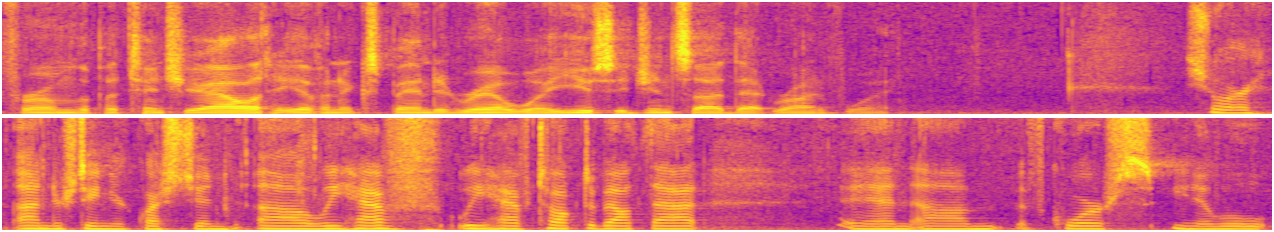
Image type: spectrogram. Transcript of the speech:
from the potentiality of an expanded railway usage inside that right-of-way? Sure, I understand your question. Uh, we have, we have talked about that, and, um, of course, you know, we'll,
